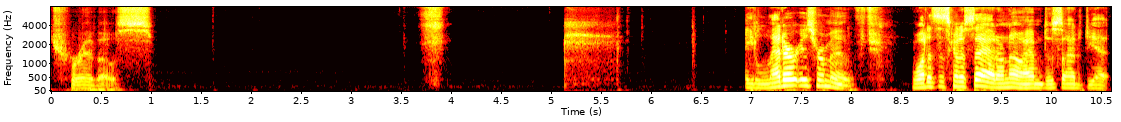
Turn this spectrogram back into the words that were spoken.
Trevos. A letter is removed. What is this going to say? I don't know. I haven't decided yet.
